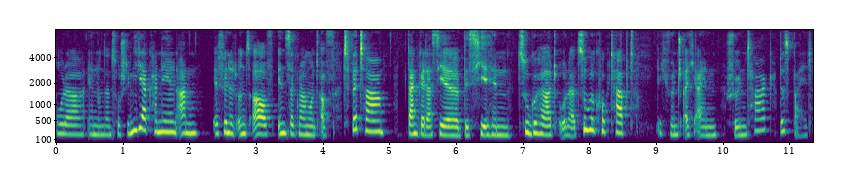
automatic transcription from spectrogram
oder in unseren Social Media Kanälen an. Ihr findet uns auf Instagram und auf Twitter. Danke, dass ihr bis hierhin zugehört oder zugeguckt habt. Ich wünsche euch einen schönen Tag. Bis bald.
